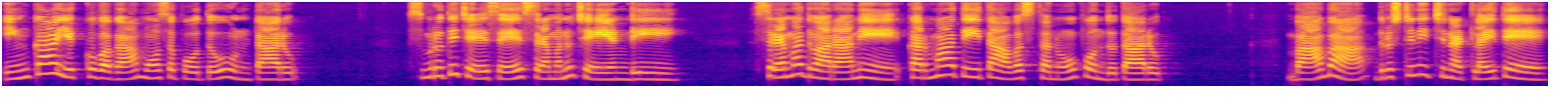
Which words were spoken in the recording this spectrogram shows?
ఇంకా ఎక్కువగా మోసపోతూ ఉంటారు. స్మృతి చేసే శ్రమను చేయండి. శ్రమ ద్వారానే కర్మాతీత అవస్థను పొందుతారు. బాబా దృష్టినిచ్చినట్లయితే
